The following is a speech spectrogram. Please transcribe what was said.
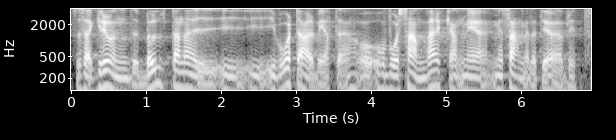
så att säga, grundbultarna i, i, i vårt arbete och, och vår samverkan med, med samhället i övrigt.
